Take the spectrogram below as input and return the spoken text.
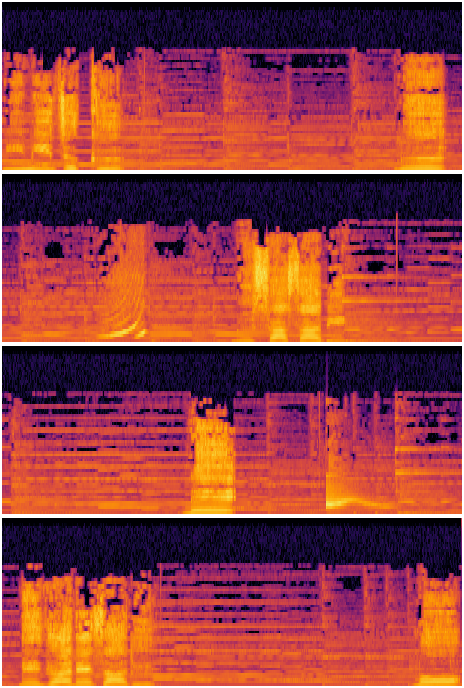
ミミズク。む。ムササビ。め。メガネザル。も。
